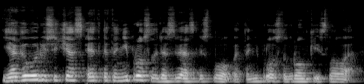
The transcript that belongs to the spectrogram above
Я говорю сейчас, это, это не просто для связки слов, это не просто громкие слова.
